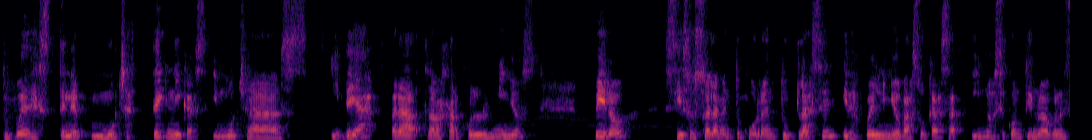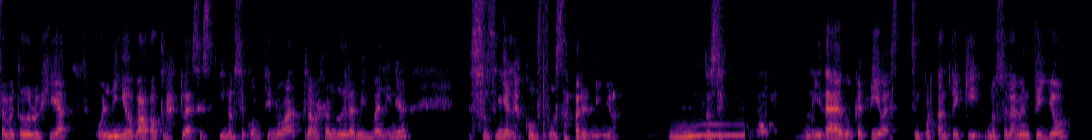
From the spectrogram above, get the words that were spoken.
tú puedes tener muchas técnicas y muchas ideas para trabajar con los niños, pero si eso solamente ocurre en tu clase y después el niño va a su casa y no se continúa con esa metodología, o el niño va a otras clases y no se continúa trabajando de la misma línea, son señales confusas para el niño. Entonces, mm. como unidad educativa es importante que no solamente yo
